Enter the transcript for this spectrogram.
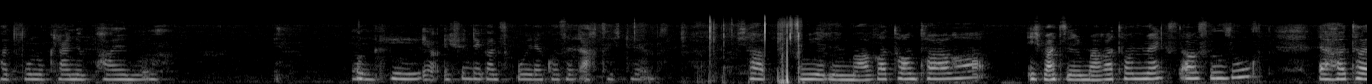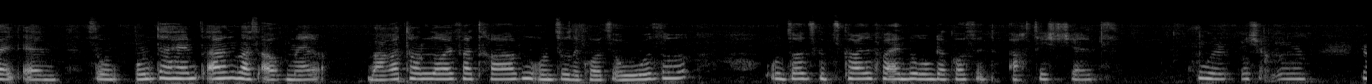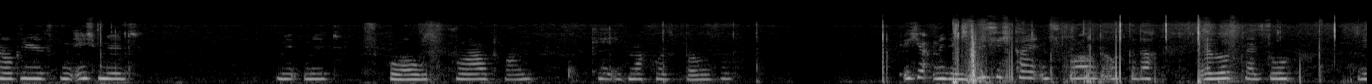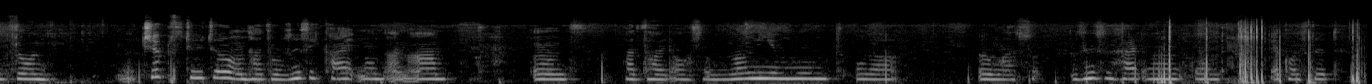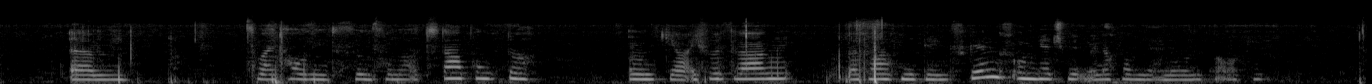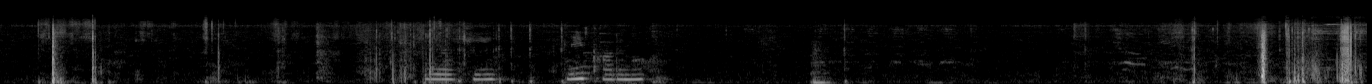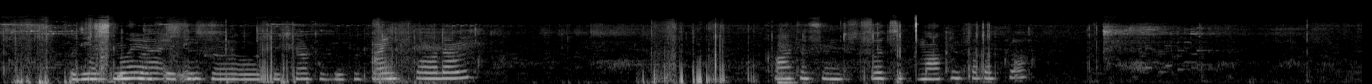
hat so eine kleine Palme. Und Okay. ja, ich finde den ganz cool, der kostet 80 Gems. Ich habe mir den Marathon Tara, ich meinte den Marathon Max ausgesucht. Er hat halt ähm, so ein Unterhemd an, was auch mehr Marathonläufer tragen und so eine kurze Hose. Und sonst gibt es keine Veränderung, der kostet 80 Gems. Cool. Ich hab mir. Ja, okay, jetzt bin ich mit. Mit, mit Sprout. Sprout dran. Okay, ich mach kurz Pause. Ich hab mir den Süßigkeiten Sprout ausgedacht. Er wirft halt so mit so ein- einer Chips-Tüte und hat so Süßigkeiten unter den Arm. Und hat halt auch so ein Lolli im Mund oder irgendwas Süßes halt im Mund. Und er kostet ähm, 2500 Starpunkte. Und ja, ich würde sagen, das war's mit den Skins und jetzt spielt mein Nachbar wieder eine Runde Powerplay. Ja, okay. Lebt gerade noch. Und die Das ist neue 45 aus der Straßensuche. Einfordern. Gratis sind 40 Markenverdoppler.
